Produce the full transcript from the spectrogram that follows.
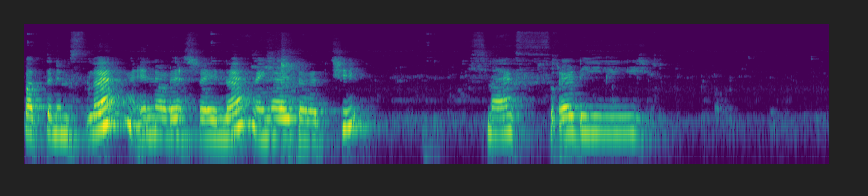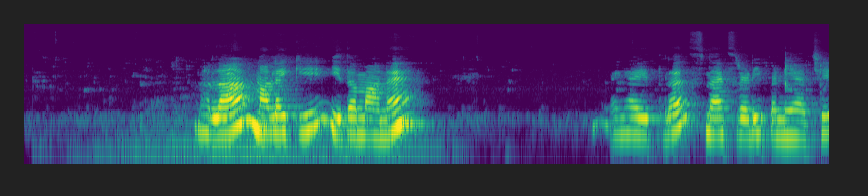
பத்து நிமிஷத்தில் என்னுடைய ஸ்டைலில் வெங்காயத்தை வச்சு ஸ்நாக்ஸ் ரெடி நல்லா மலைக்கு இதமான வெங்காயத்தில் ஸ்நாக்ஸ் ரெடி பண்ணியாச்சு.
